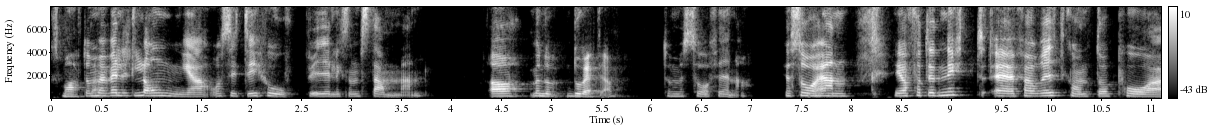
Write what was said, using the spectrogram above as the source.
små hattar. De är väldigt långa och sitter ihop i liksom stammen. Ja, men då, då vet jag. De är så fina. Jag såg en, jag har fått ett nytt eh, favoritkonto på,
